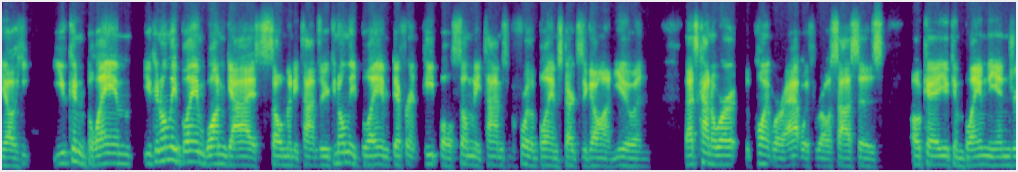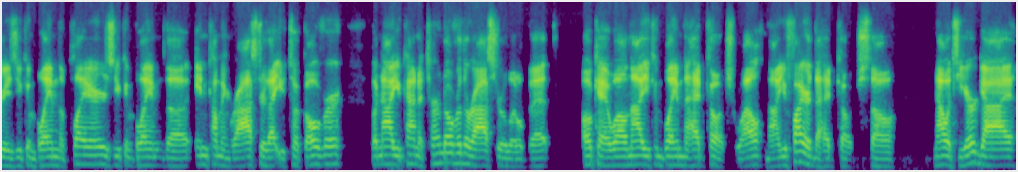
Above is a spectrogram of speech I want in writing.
you know, he you can blame you can only blame one guy so many times, or you can only blame different people so many times before the blame starts to go on you. And that's kind of where the point we're at with Rosas is okay, you can blame the injuries, you can blame the players, you can blame the incoming roster that you took over, but now you kind of turned over the roster a little bit. Okay, well, now you can blame the head coach. Well, now you fired the head coach. So now it's your guy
